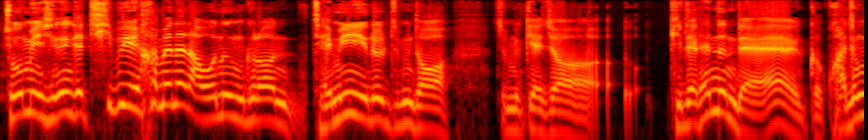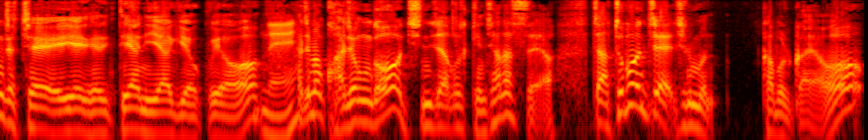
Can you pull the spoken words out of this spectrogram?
주호민 씨는 이제 TV 화면에 나오는 그런 재미를 좀더좀 이렇게 저 기대를 했는데 그 과정 자체에 대한 이야기였고요. 네. 하지만 과정도 진지하고 괜찮았어요. 자, 두 번째 질문 가볼까요?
